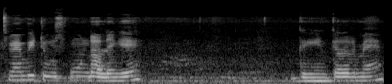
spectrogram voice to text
इसमें भी टू स्पून डालेंगे। ग्रीन कलर में।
